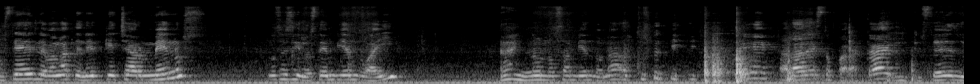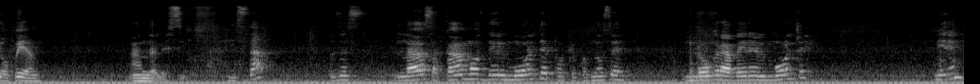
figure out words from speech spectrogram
ustedes le van a tener que echar menos. No sé si lo estén viendo ahí. Ay, no, no están viendo nada. Dejen jalar esto para acá y que ustedes lo vean. Ándale, sí. Aquí está. Entonces la sacamos del molde porque pues no se, logra ver el molde. Miren,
